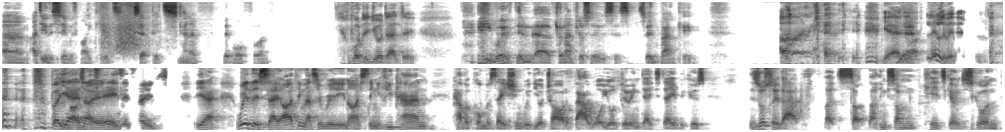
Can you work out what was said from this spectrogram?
Um, I do the same with my kids, except it's kind of a bit more fun. What did your dad do? He worked in uh, financial services, so in banking. Oh, okay. Yeah, yeah. a little bit. but yeah, no, it is. It's, yeah. With this, say, I think that's a really nice thing. If you can have a conversation with your child about what you're doing day to day, because there's also that, like, so, I think some kids go into school and,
